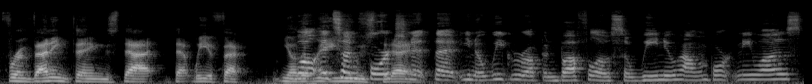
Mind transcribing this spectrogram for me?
for inventing things that that we affect. You know, well, we it's unfortunate Today. that you know we grew up in Buffalo, so we knew how important he was.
